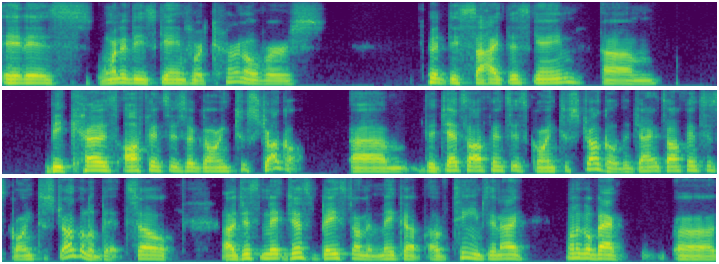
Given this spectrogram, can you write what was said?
it is one of these games where turnovers could decide this game um, because offenses are going to struggle. Um, the Jets offense is going to struggle. The Giants offense is going to struggle a bit. So uh, just make just based on the makeup of teams, and I want to go back uh,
